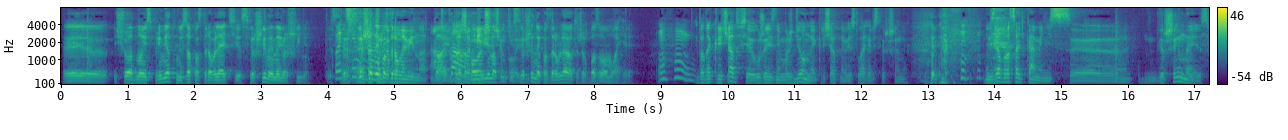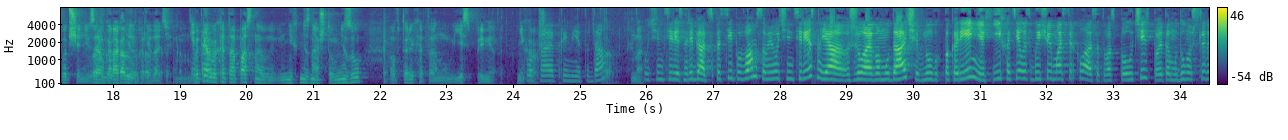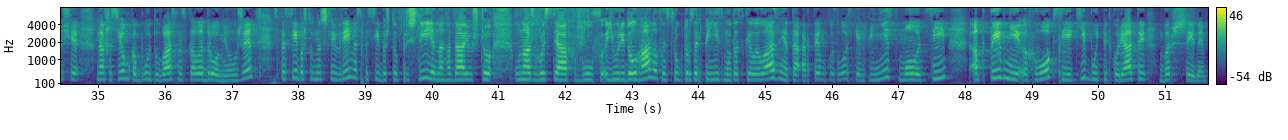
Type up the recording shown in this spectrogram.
Э, Еще одно из примет нельзя поздравлять с вершиной на вершине. То есть Почему? с Это только половина. Да, А, это да. даже Даже половина меньше, пути чем с половина. вершиной поздравляют уже в базовом лагере. И тогда кричат все, уже изнеможденные, кричат на весь лагерь с вершины. Нельзя бросать камень с э, вершины, с вообще нельзя в горах кидать. Во-первых, это опасно, не, знаю, что внизу. Во-вторых, это, ну, есть примета, нехорошая. Плохая примета, да? Да. Очень интересно. Ребят, спасибо вам, с вами очень интересно. Я желаю вам удачи в новых покорениях. И хотелось бы еще и мастер-класс от вас получить, поэтому думаю, что следующая наша съемка будет у вас на скалодроме уже. Спасибо, що знайшли время, спасибо, що прийшли. Я нагадаю, що у нас в гостях був Юрій Долганов, інструктор з альпінізму та скелелазня, та Артем Козловський, альпініст. Молодці, активні хлопці, які будуть підкоряти вершини.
